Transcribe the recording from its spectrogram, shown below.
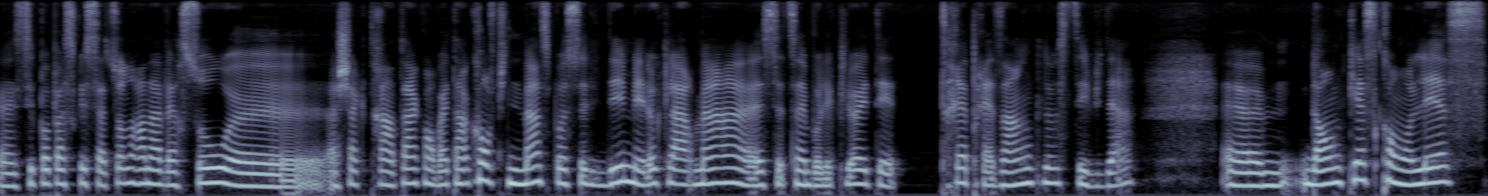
Euh, c'est pas parce que Saturne rentre en verso à chaque 30 ans qu'on va être en confinement, c'est pas ça l'idée, mais là, clairement, cette symbolique-là était très présente, là, c'est évident. donc, qu'est-ce qu'on laisse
